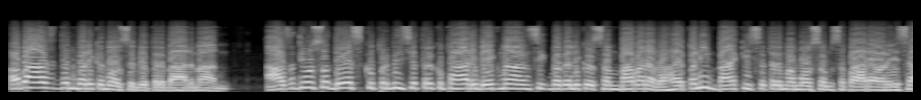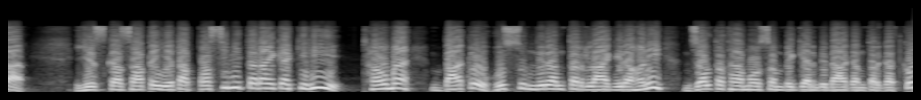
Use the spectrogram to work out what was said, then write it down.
अब आज दिनभरिको मौसमी पूर्वानुमान आज दिउँसो देशको पूर्वी क्षेत्रको पहाड़ी भेगमा आंशिक बदलीको सम्भावना रहे पनि बाँकी क्षेत्रमा मौसम सफा रहनेछ। यसका साथै यता पश्चिमी तराईका केही ठाउँमा बाक्लो हुस्सु निरन्तर लागिरहने जल तथा मौसम विज्ञान विभाग अन्तर्गतको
